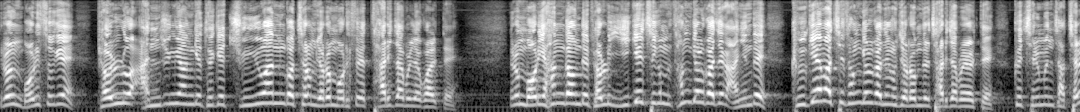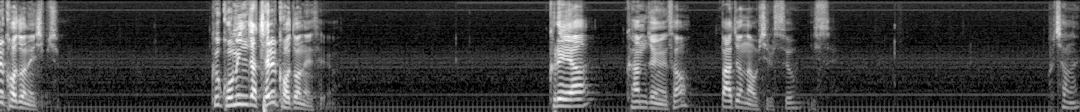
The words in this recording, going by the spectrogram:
이런 머릿속에 별로 안 중요한 게 되게 중요한 것처럼 여러분 머릿속에 자리 잡으려고 할 때 여러분 머리 한가운데 별로 이게 지금 선결 과제가 아닌데 그게 마치 선결 과제인 것 여러분들 자리 잡으려 할 때 그 질문 자체를 걷어내십시오. 그 고민 자체를 걷어내세요. 그래야 그 함정에서 빠져나오실 수 있어요. 그렇잖아요.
